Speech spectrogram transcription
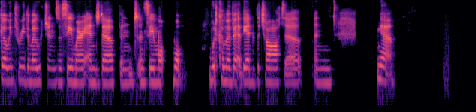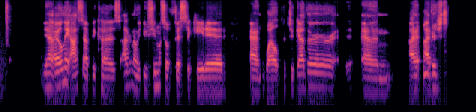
going through the motions and seeing where it ended up and and seeing what what would come of it at the end of the charter. And yeah yeah i only asked that because i don't know you seem sophisticated and well put together and i i mm. just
